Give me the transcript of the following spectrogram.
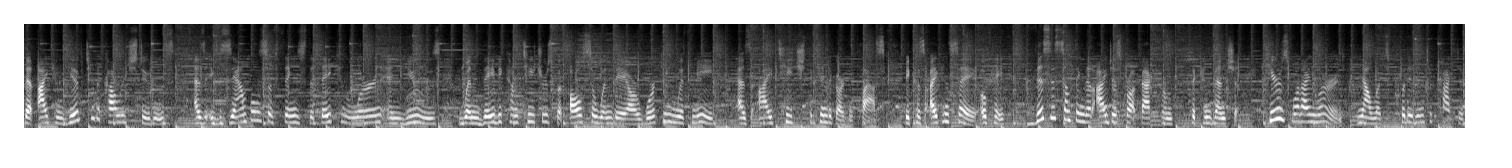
that I can give to the college students as examples of things that they can learn and use when they become teachers, but also when they are working with me as I teach the kindergarten class. Because I can say, okay, this is something that I just brought back from the convention. Here's what I learned. Now let's put it into practice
